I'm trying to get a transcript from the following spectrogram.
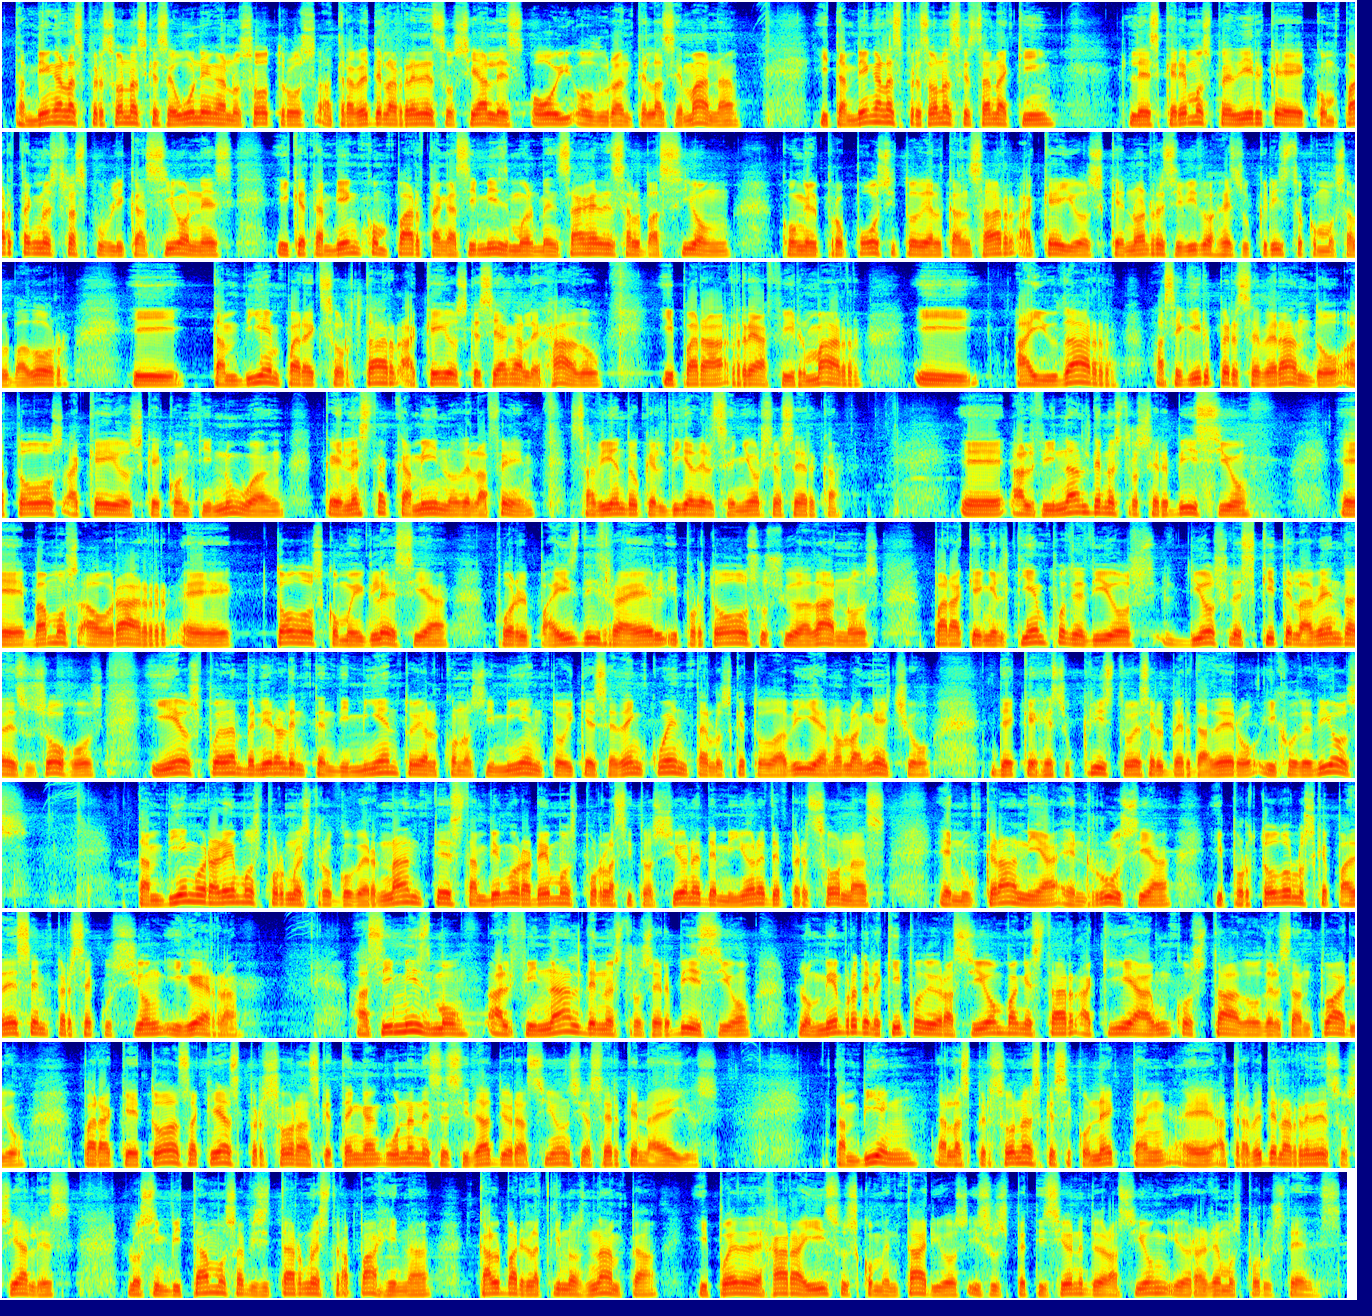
También a las personas que se unen a nosotros a través de las redes sociales hoy o durante la semana y también a las personas que están aquí les queremos pedir que compartan nuestras publicaciones y que también compartan asimismo el mensaje de salvación con el propósito de alcanzar a aquellos que no han recibido a Jesucristo como Salvador y también para exhortar a aquellos que se han alejado y para reafirmar y ayudar a seguir perseverando a todos aquellos que continúan en este camino de la fe, sabiendo que el día del Señor se acerca. Eh, al final de nuestro servicio, eh, vamos a orar eh, todos como iglesia por el país de Israel y por todos sus ciudadanos, para que en el tiempo de Dios Dios les quite la venda de sus ojos y ellos puedan venir al entendimiento y al conocimiento y que se den cuenta los que todavía no lo han hecho de que Jesucristo es el verdadero Hijo de Dios. También oraremos por nuestros gobernantes, también oraremos por las situaciones de millones de personas en Ucrania, en Rusia y por todos los que padecen persecución y guerra. Asimismo, al final de nuestro servicio, los miembros del equipo de oración van a estar aquí a un costado del santuario para que todas aquellas personas que tengan una necesidad de oración se acerquen a ellos. También a las personas que se conectan eh, a través de las redes sociales, los invitamos a visitar nuestra página Calvary Latinos Nampa y puede dejar ahí sus comentarios y sus peticiones de oración y oraremos por ustedes.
